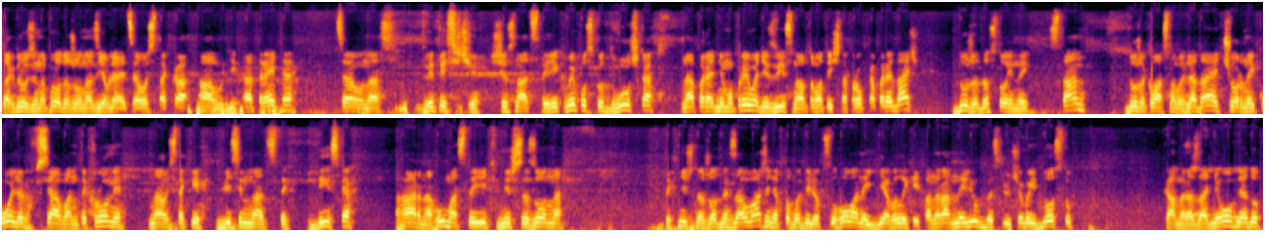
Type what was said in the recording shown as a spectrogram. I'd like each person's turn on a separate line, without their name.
Так, друзі, на продажу у нас з'являється ось така Audi A3. Це у нас 2016 рік випуску, двушка на передньому приводі. Звісно, автоматична коробка передач. Дуже достойний стан, дуже класно виглядає. Чорний колір, вся в антихромі. На ось таких 18 дисках. Гарна гума стоїть міжсезонна. Технічно жодних зауважень. Автомобіль обслугований. Є великий панорамний люк, безключовий доступ камера заднього огляду.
